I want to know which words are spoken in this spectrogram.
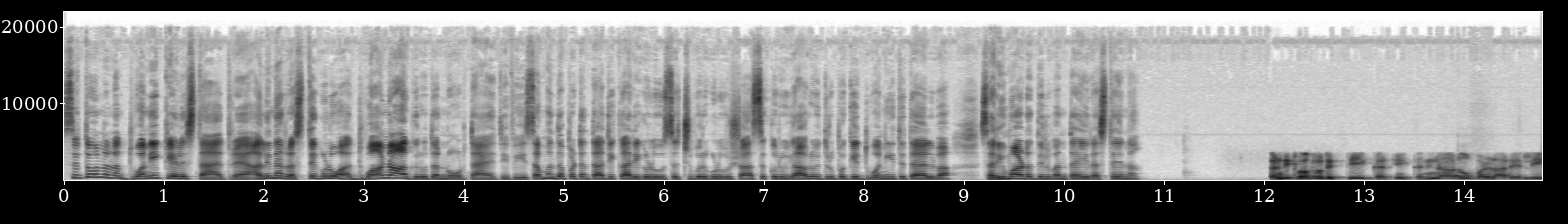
ಸಿದ್ದು, ನನ್ನ ಧ್ವನಿ ಕೇಳಿಸ್ತಾ ಇದ್ರೆ ಅಲ್ಲಿನ ರಸ್ತೆಗಳು ಅಧ್ವಾನ ಆಗಿರೋದನ್ನ ನೋಡ್ತಾ ಇದ್ದೀವಿ. ಸಂಬಂಧಪಟ್ಟಂತ ಅಧಿಕಾರಿಗಳು, ಸಚಿವರುಗಳು, ಶಾಸಕರು ಯಾರು ಇದ್ರ ಬಗ್ಗೆ ಧ್ವನಿ ಇದ್ದಿದೆ ಅಲ್ವಾ? ಸರಿ ಮಾಡೋದಿಲ್ವಂತ ಈ ರಸ್ತೆನ? ಖಂಡಿತವಾಗ್ಲೂ ರೀತಿ ಗಣಿ ಗನಿನಾಡು ಬಳ್ಳಾರಿಯಲ್ಲಿ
